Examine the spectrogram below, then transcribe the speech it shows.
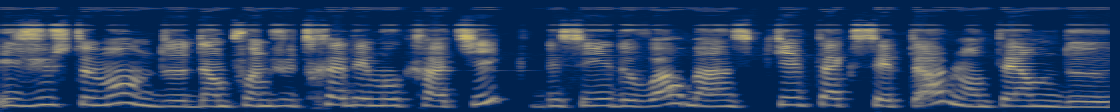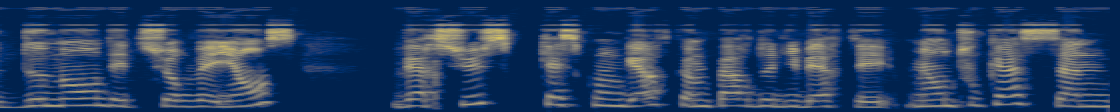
et justement d'un point de vue très démocratique, d'essayer de voir ben, ce qui est acceptable en termes de demande et de surveillance versus qu'est-ce qu'on garde comme part de liberté. Mais en tout cas, ça ne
